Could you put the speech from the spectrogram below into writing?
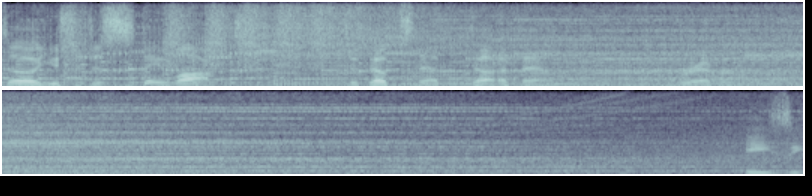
So you should just stay locked to dubstep.fm forever. Easy.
